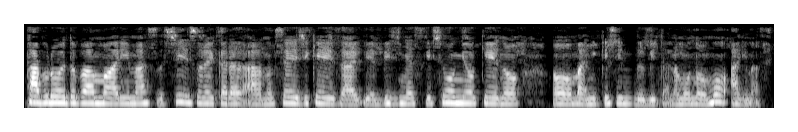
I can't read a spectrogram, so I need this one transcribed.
タブロイド版もありますし、それから、あの、政治経済、ビジネス系、商業系の、まあ、日経新聞みたいなものもあります。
